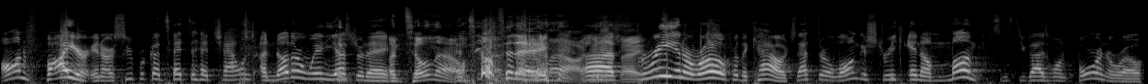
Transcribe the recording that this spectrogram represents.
on fire in our Supercuts head-to-head challenge. Another win yesterday. Until now. Until today, Until now, uh, three in a row for the couch. That's their longest streak in a month since you guys won four in a row,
